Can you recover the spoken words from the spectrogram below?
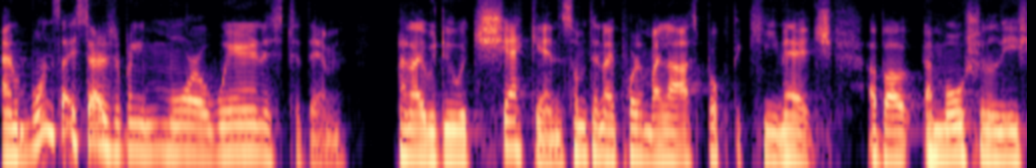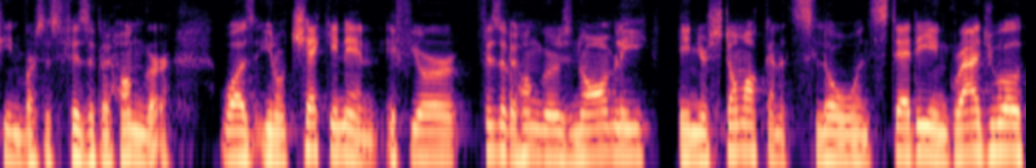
And once I started to bring more awareness to them, and I would do a check in, something I put in my last book, The Keane Edge, about emotional eating versus physical hunger was, you know, checking in. If your physical hunger is normally in your stomach and it's slow and steady and gradual,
